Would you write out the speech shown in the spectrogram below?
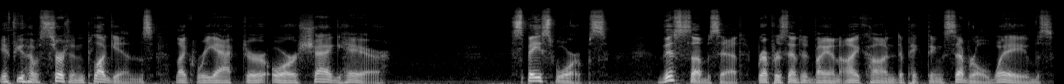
if you have certain plugins, like Reactor or Shag Hair. Space Warps. This subset, represented by an icon depicting several waves,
